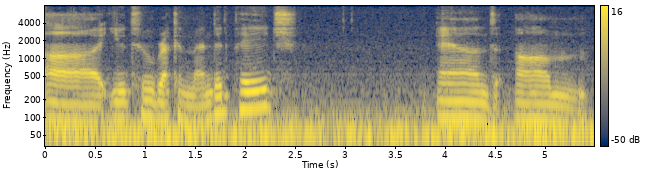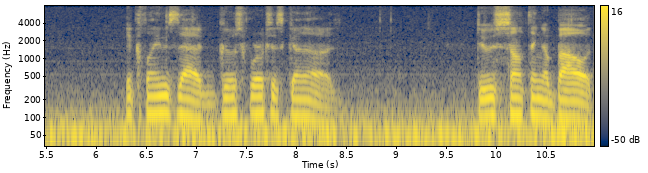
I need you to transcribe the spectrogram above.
uh, YouTube recommended page, and um, it claims that Gooseworx is gonna do something about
